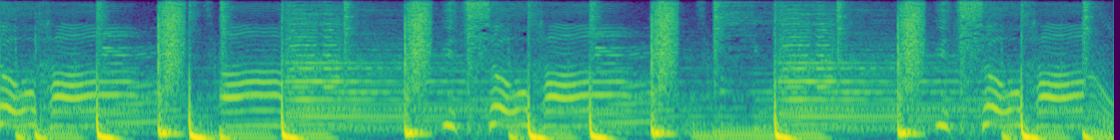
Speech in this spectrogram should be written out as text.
so hot. It's so hot. It's so hot.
